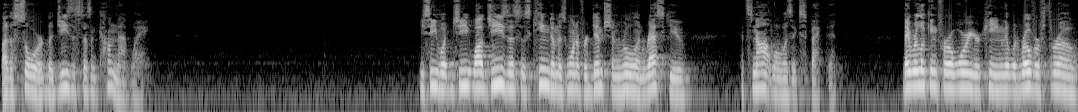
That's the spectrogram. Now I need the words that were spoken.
by the sword, but Jesus doesn't come that way. You see, what G- while Jesus' kingdom is one of redemption, rule, and rescue, it's not what was expected. They were looking for a warrior king that would overthrow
